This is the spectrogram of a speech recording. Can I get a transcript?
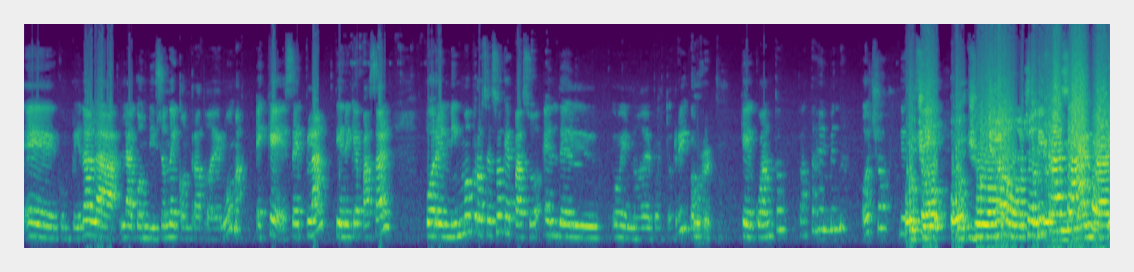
eh, cumplida la, la condición del contrato de Luma, es que ese plan tiene que pasar por el mismo proceso que pasó el del gobierno de Puerto Rico. Correcto. ¿Qué cuánto? ¿Cuántas enmiendas? ¿Ocho? Ocho, ocho, ocho disfrazadas.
